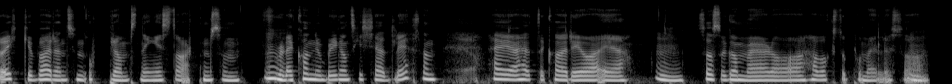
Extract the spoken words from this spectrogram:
og ikke bare en sånn oppramsning i starten, sånn, for Mm. det kan jo bli ganske kjedelig. Sånn, hei, jeg heter Kari, og jeg er Mm. så og så gammel og har vokst opp på Melhus, Mm.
